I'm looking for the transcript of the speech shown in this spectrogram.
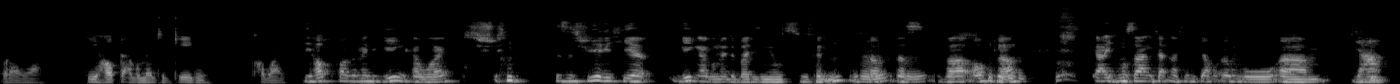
oder ja die Hauptargumente gegen Kawaii? Die Hauptargumente gegen Kawaii. Es ist schwierig hier Gegenargumente bei diesen Jungs zu finden. Ich glaube, mhm. das mhm. war auch klar. ja, ich muss sagen, ich habe natürlich auch irgendwo ähm, ja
